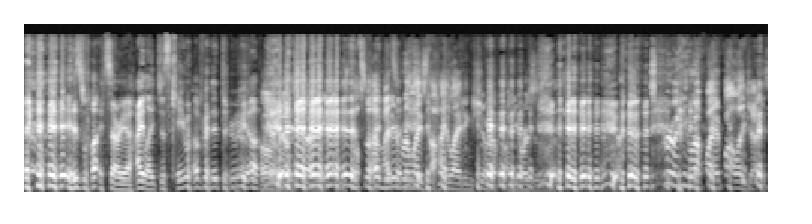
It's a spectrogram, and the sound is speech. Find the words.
is why. Sorry, a highlight just came up and it threw me off. Oh no, sorry. That's I didn't fine. realize the highlighting showed up on yours as well. Screwing you up, I apologize.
